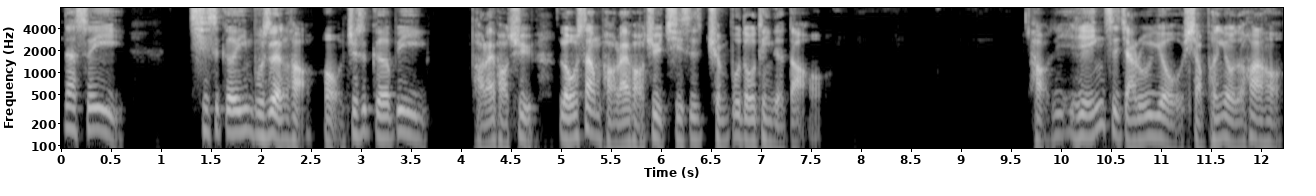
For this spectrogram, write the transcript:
那所以其实隔音不是很好哦，就是隔壁跑来跑去，楼上跑来跑去，其实全部都听得到哦。好，也因此，假如有小朋友的话，哈，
